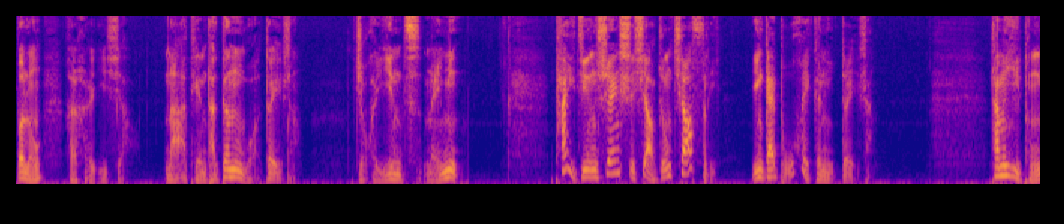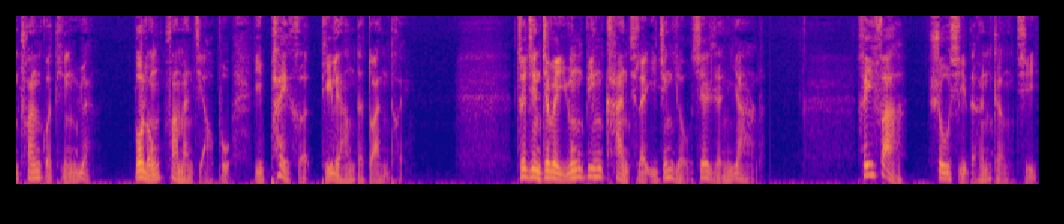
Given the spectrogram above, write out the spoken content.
波隆呵呵一笑。那天他跟我对上，就会因此没命。他已经宣誓效忠乔弗里，应该不会跟你对上。他们一同穿过庭院，波隆放慢脚步，以配合提梁的短腿。最近这位佣兵看起来已经有些人样了，黑发梳洗的很整齐。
